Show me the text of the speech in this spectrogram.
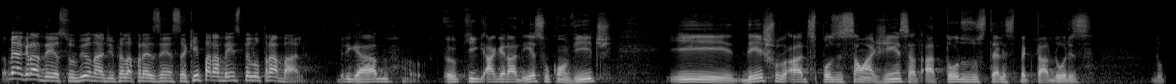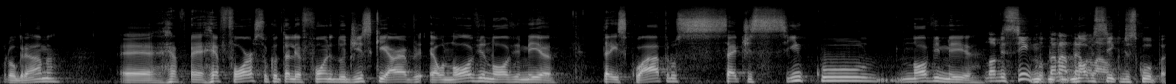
Também agradeço, viu, Nadir, pela presença aqui. Parabéns pelo trabalho. Obrigado. Eu que agradeço o convite e deixo à disposição a agência, a, todos os telespectadores do programa. É, é, reforço que o telefone do Disque Árvore é o 99634 7596. 95, tá na tela 95, lá. desculpa.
